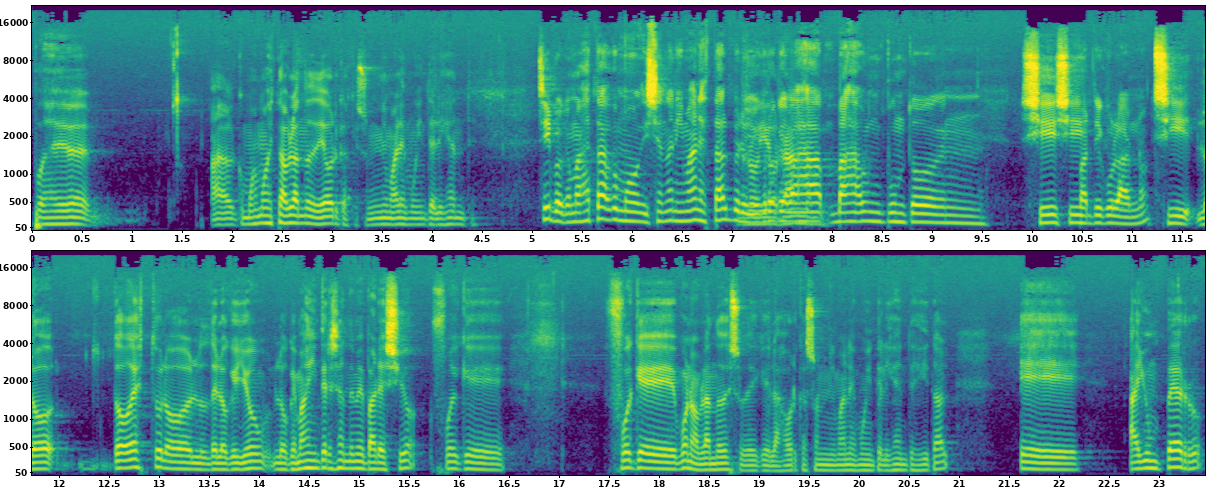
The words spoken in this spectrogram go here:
pues, como hemos estado hablando de orcas, que son animales muy inteligentes. Sí, porque has estado como diciendo animales tal, pero yo creo que vas a, random. vas a un punto en Sí, sí. particular, ¿no? Sí, lo, todo esto, lo, lo de lo que yo, lo que más interesante me pareció fue que, fue que, bueno, hablando de eso, de que las orcas son animales muy inteligentes y tal, eh, hay un perro,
